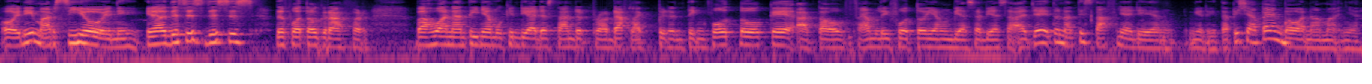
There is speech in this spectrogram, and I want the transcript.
Oh ini Marcio ini. You know this is this is the photographer bahwa nantinya mungkin dia ada standard product like printing foto ke atau family foto yang biasa-biasa aja itu nanti staffnya dia yang ngirim. Tapi siapa yang bawa namanya?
